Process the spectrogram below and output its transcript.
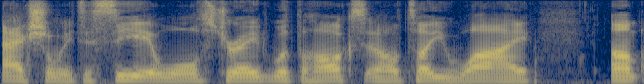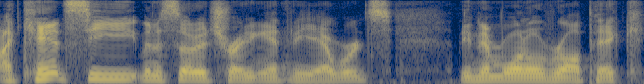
actually to see a Wolves trade with the Hawks, and I'll tell you why. Um, I can't see Minnesota trading Anthony Edwards, the number one overall pick,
